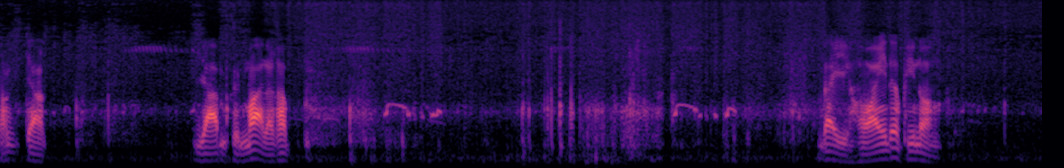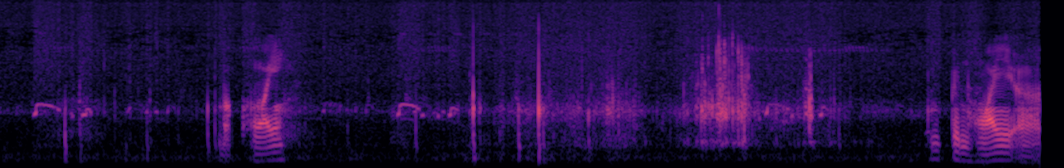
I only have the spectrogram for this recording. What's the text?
หลังจากยามขึ้นมาแล้วครับได้หอยเด้อพี่น้อง บักหอย มันเป็น หอยเอ่อ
